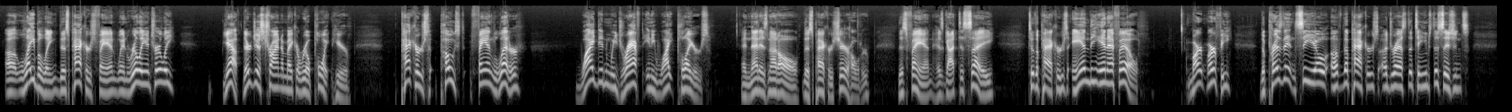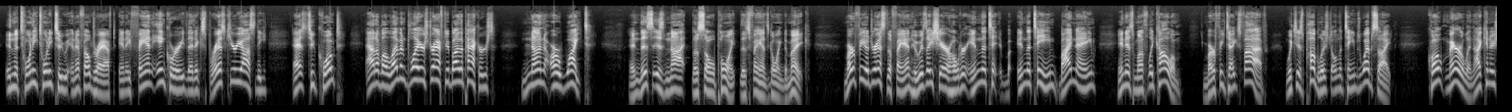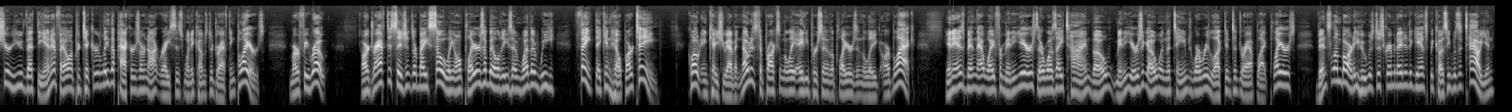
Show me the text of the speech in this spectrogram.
uh, labeling this Packers fan when really and truly, yeah, they're just trying to make a real point here. Packers post fan letter why didn't we draft any white players? And that is not all this Packers shareholder, this fan, has got to say to the Packers and the NFL. Mark Murphy, the president and CEO of the Packers, addressed the team's decisions in the 2022 NFL draft in a fan inquiry that expressed curiosity as to, quote, out of 11 players drafted by the Packers, None are white. And this is not the sole point this fan's going to make. Murphy addressed the fan, who is a shareholder in the t- in the team by name, in his monthly column. Murphy takes five, which is published on the team's website. Quote Marilyn, I can assure you that the NFL and particularly the Packers are not racist when it comes to drafting players. Murphy wrote, our draft decisions are based solely on players' abilities and whether we think they can help our team. Quote, in case you haven't noticed, approximately 80% of the players in the league are black. It has been that way for many years. There was a time, though, many years ago, when the teams were reluctant to draft black players. Vince Lombardi, who was discriminated against because he was Italian,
